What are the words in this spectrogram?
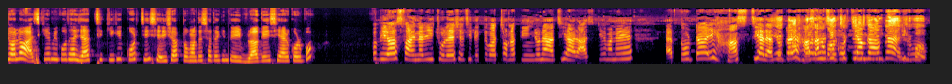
চলো আজকে আমি কোথায় যাচ্ছি কি কি করছি সেই সব তোমাদের সাথে কিন্তু এই ব্লগেই শেয়ার করব। ভিওস ফাইনালি চলে এসেছি দেখতে পাচ্ছ আমরা তিনজনে আছি আর আজকে মানে এতটাই হাসছি আর এতটাই হাসাহাসি করছি আমরা কি বলব?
